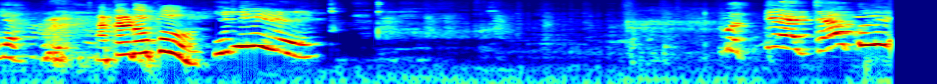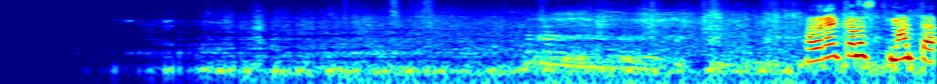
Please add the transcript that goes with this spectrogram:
ಈಗ. ಆ ಕಡೆ ಒಪ್ಪು ಇಲ್ಲಿ. ಚಾಕುಲಿ ಅದ್ರಾಗ ಕಲಿಸ್ತ ಮತ್ತೆ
